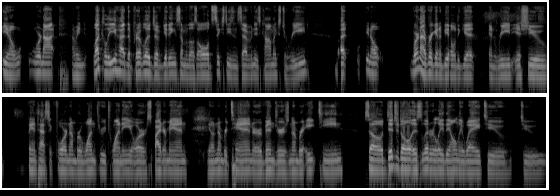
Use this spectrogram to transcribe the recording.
you know, we're not. I mean, luckily you had the privilege of getting some of those old '60s and '70s comics to read, but you know, we're never going to be able to get and read issue Fantastic Four number one through twenty, or Spider Man, you know, number ten, or Avengers number eighteen. So digital is literally the only way to to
